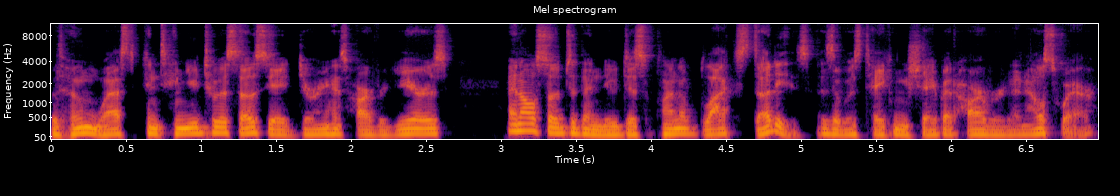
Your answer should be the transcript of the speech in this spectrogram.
with whom West continued to associate during his Harvard years, and also to the new discipline of Black Studies as it was taking shape at Harvard and elsewhere.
